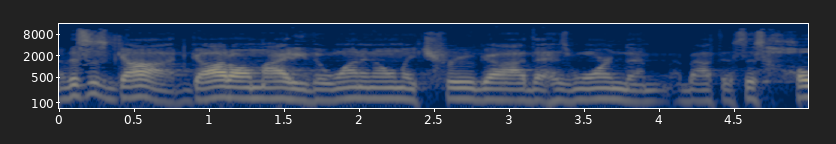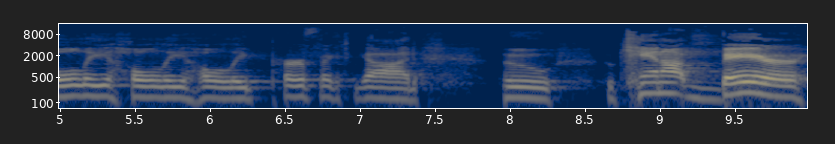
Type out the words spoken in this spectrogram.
Now, this is God, God Almighty, the one and only true God that has warned them about this. This holy, holy, holy, perfect God who, who cannot bear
